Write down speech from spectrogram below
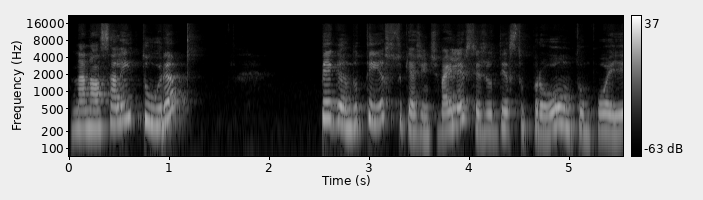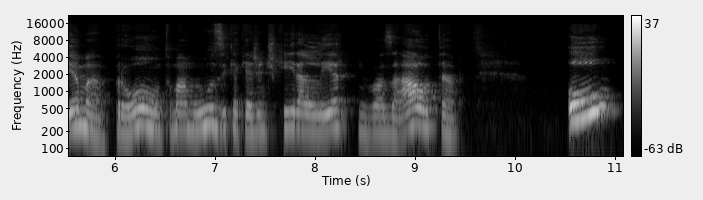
na nossa leitura, pegando o texto que a gente vai ler, seja um texto pronto, um poema pronto, uma música que a gente queira ler em voz alta, ou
